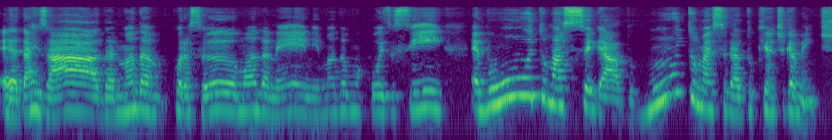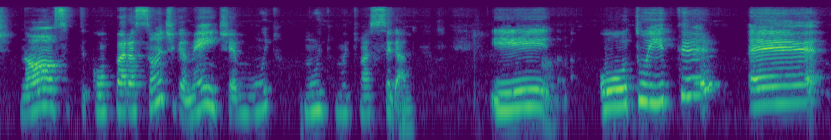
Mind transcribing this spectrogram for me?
é, dá risada, manda coração, manda meme, manda alguma coisa assim. É muito mais sossegado, muito mais sossegado do que antigamente. Nossa, comparação antigamente é muito, muito, muito mais sossegado. E o Twitter é.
